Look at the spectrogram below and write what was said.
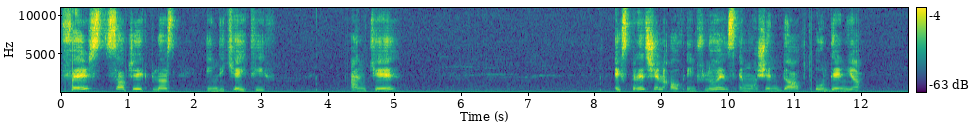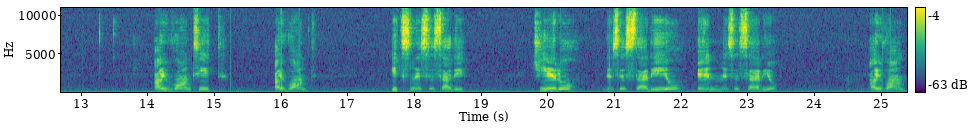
First subject plus indicative. Anke expression of influence, emotion, doubt, or denia. I want it, I want, it's necessary. Quiero, necesario, en necesario. I want,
